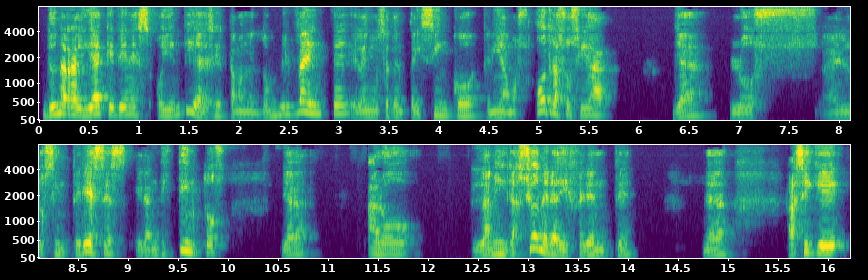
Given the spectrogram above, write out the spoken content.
de una realidad que tienes hoy en día. Es decir, estamos en el 2020, el año 75 teníamos otra sociedad, ya los, eh, los intereses eran distintos, ya a lo, la migración era diferente. ¿ya? Así que,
